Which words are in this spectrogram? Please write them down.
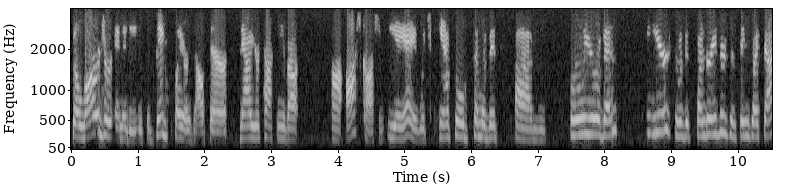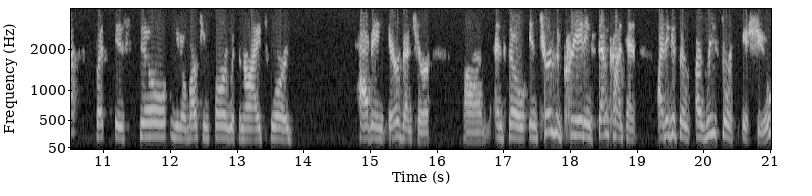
the larger entities, the big players out there. Now you're talking about uh, Oshkosh and EAA, which canceled some of its um, earlier events year, some of its fundraisers and things like that, but is still, you know, marching forward with an eye towards having AirVenture. Um, and so, in terms of creating STEM content, I think it's a, a resource issue.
